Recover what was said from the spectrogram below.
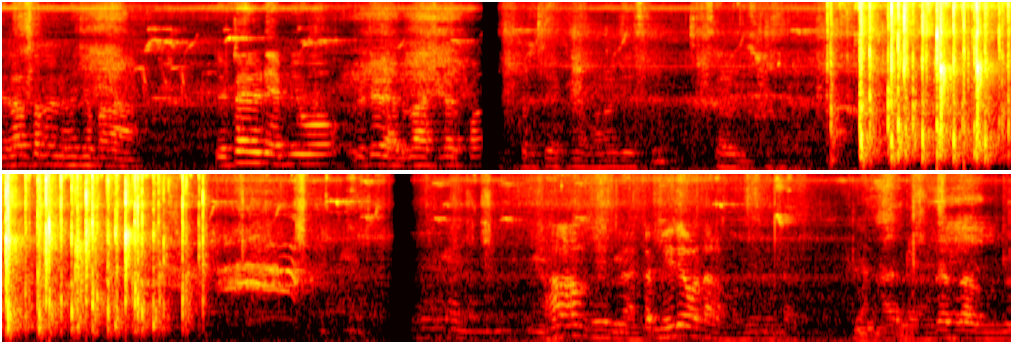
నిరంతరం నిర్వహించే మన retired MEO retired head master గారు ప్రత్యేకంగా మనం చేసి సెలవు తీసుకుంటాం మీరు అంటే మీరే ఉండాలమ్మా మీరు ఉండాలి. అది ముందు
